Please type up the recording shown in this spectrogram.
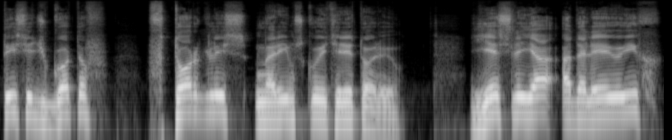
тысяч готов вторглись на римскую территорию. Если я одолею их,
